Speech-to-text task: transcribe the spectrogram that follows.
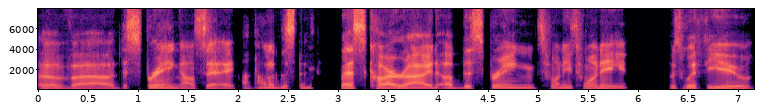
of, uh, the spring, I'll say. Not of the spring. Best car ride of the spring 2020 was with you,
